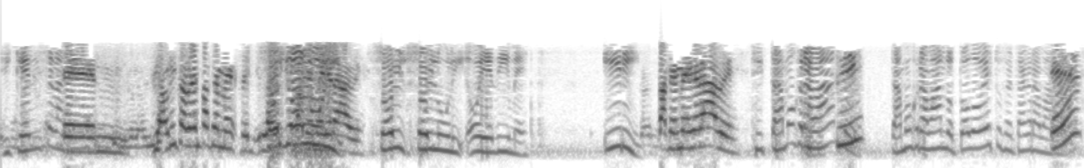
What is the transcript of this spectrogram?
¿Y qué dice la eh, Y ahorita ven para que me, Soy para yo, que me Luli. grabe. Soy, soy Luli. Oye, dime. Iri, Para que me grabe. si estamos grabando. ¿Sí? Estamos grabando. Todo esto se está grabando. ¿Eh?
